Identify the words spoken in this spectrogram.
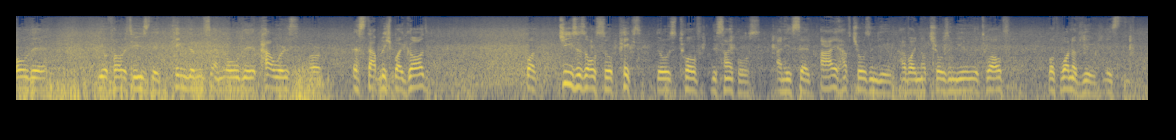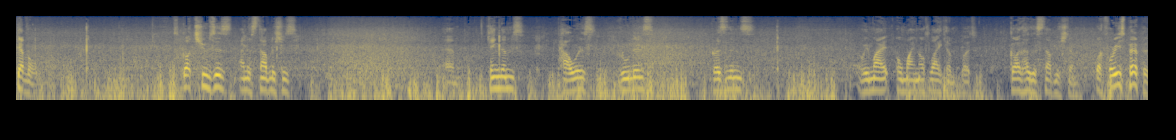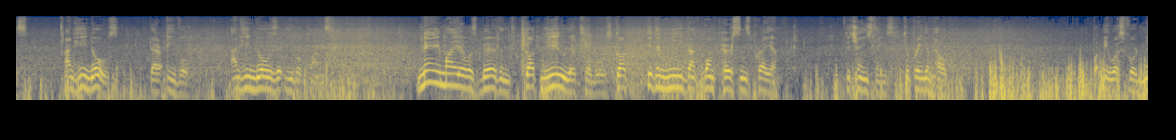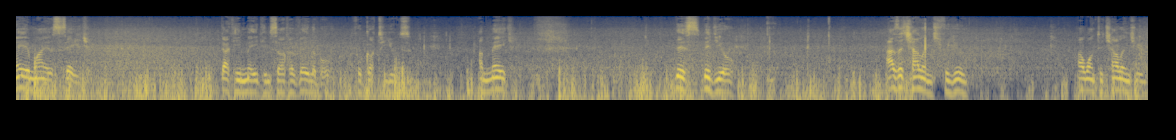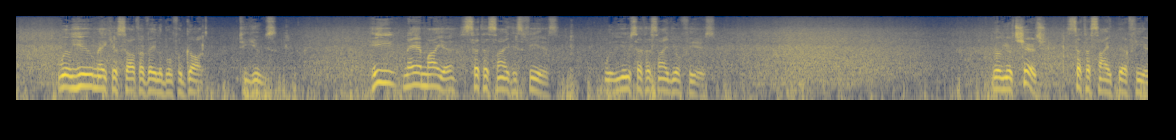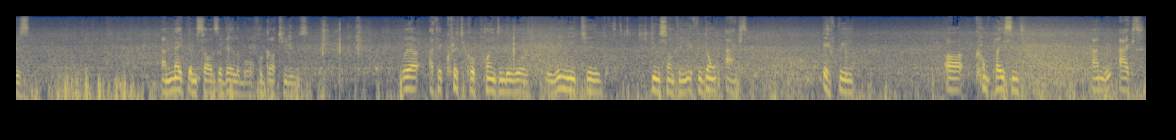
all the, the authorities, the kingdoms and all the powers are established by God. But Jesus also picked those 12 disciples and he said, I have chosen you. Have I not chosen you, the 12? But one of you is the devil. So God chooses and establishes um, kingdoms, powers, rulers, presidents. We might or might not like them, but God has established them. But for His purpose, and He knows they're evil, and He knows their evil plans. Nehemiah was burdened. God knew their troubles. God didn't need that one person's prayer to change things, to bring him help. But it was for Nehemiah's sake that he made himself available for God to use and make this video as a challenge for you. I want to challenge you. Will you make yourself available for God to use? He, Nehemiah, set aside his fears. Will you set aside your fears? Will your church set aside their fears and make themselves available for God to use? We are at a critical point in the world where we need to do something if we don't act, if we are complacent and we act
